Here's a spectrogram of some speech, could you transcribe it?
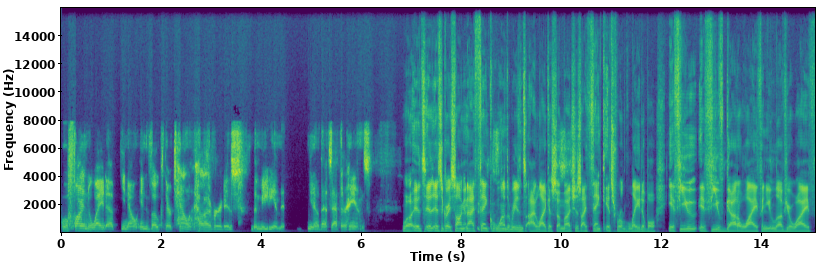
will find a way to, you know, invoke their talent, however it is the medium that, you know, that's at their hands. Well, it's it's a great song, and I think one of the reasons I like it so much is I think it's relatable. If you if you've got a wife and you love your wife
